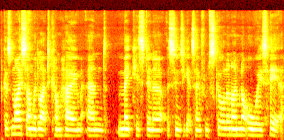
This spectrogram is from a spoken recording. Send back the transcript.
because my son would like to come home and make his dinner as soon as he gets home from school and I'm not always here.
